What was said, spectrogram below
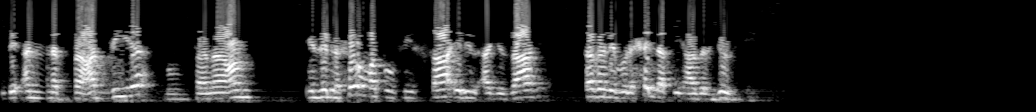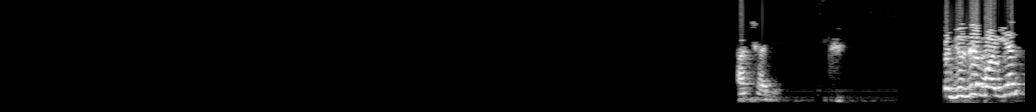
بأن التعدیہ ممتنع۔ اذ الحرمت فی سائر الاجزاء تغلب الحلہ فی هذا الجزء۔ اچھا جی۔ تو جز معین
